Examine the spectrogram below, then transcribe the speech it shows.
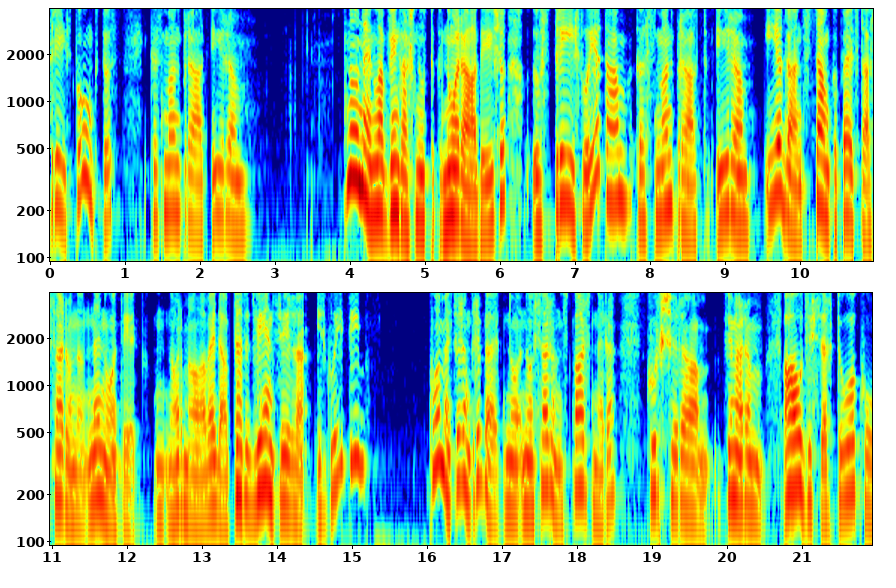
trīs punktus, kas, manuprāt, ir. Um, Nu, nē, nu, labi, vienkārši nu, norādīšu uz trīs lietām, kas, manuprāt, ir um, iegāns tam, kāpēc tā saruna nenotiek normālā veidā. Tātad viens ir uh, izglītība. Ko mēs varam gribēt no, no sarunas partnera, kurš ir um, piemēram audzis ar to, ko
